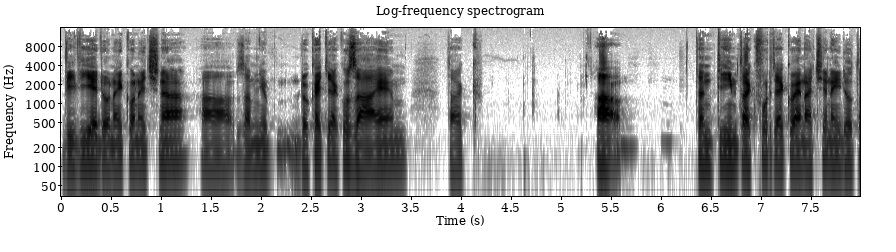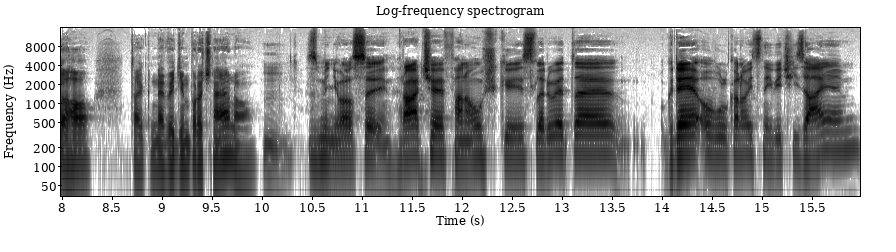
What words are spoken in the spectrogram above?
vyvíjet do nekonečna a za mě, dokud je jako zájem, tak a ten tým tak furt jako je nadšený do toho, tak nevidím, proč ne, no. Hmm. Zmiňoval jsi hráče, fanoušky, sledujete, kde je o Vulkanovic největší zájem?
